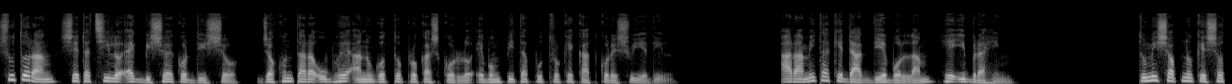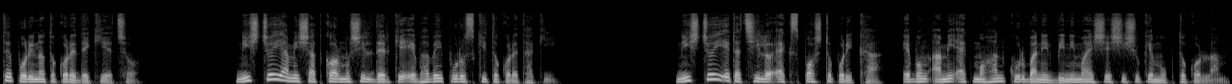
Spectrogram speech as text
সুতরাং সেটা ছিল এক বিস্ময়কর দৃশ্য, যখন তারা উভয়ে আনুগত্য প্রকাশ করল এবং পিতা পুত্রকে কাত করে শুইয়ে দিল। আর আমি তাকে ডাক দিয়ে বললাম, হে ইব্রাহিম! তুমি স্বপ্নকে সত্যে পরিণত করে দেখিয়েছ। নিশ্চয়ই আমি সৎকর্মশীলদেরকে এভাবেই পুরস্কৃত করে থাকি। নিশ্চয়ই এটা ছিল এক স্পষ্ট পরীক্ষা, এবং আমি এক মহান কুরবানির বিনিময়ে সে শিশুকে মুক্ত করলাম।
